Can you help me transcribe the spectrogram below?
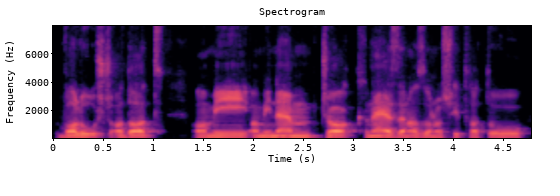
valós adat, ami, ami nem csak nehezen azonosítható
